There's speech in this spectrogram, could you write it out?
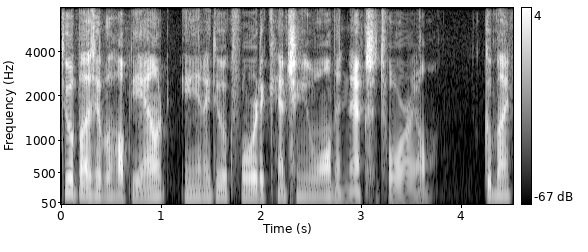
Do hope I was able to help you out, and I do look forward to catching you all in the next tutorial. Goodbye.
